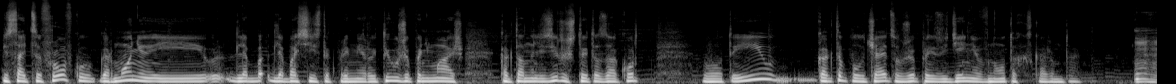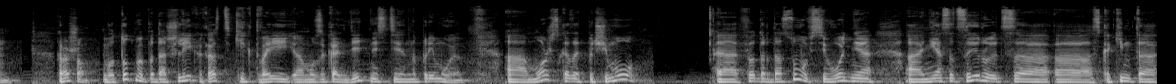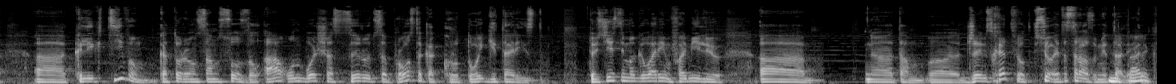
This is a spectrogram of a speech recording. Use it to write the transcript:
писать цифровку, гармонию и для, для басиста, к примеру, и ты уже понимаешь, как ты анализируешь, что это за аккорд, вот, и как-то получается уже произведение в нотах, скажем так. Мгм. Хорошо. Вот тут мы подошли как раз-таки к твоей э, музыкальной деятельности напрямую. А можешь сказать, почему э, Федор Досумов сегодня э, не ассоциируется с каким-то коллективом, который он сам создал, а он больше ассоциируется просто как крутой гитарист. То есть, если мы говорим фамилию Э, там э, Джеймс Хэтфилд, все, это сразу Металлика. Металлик.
